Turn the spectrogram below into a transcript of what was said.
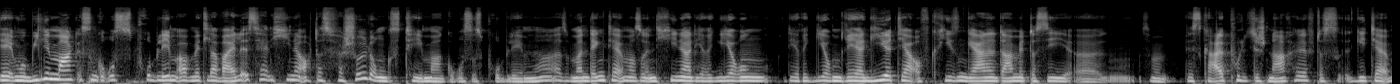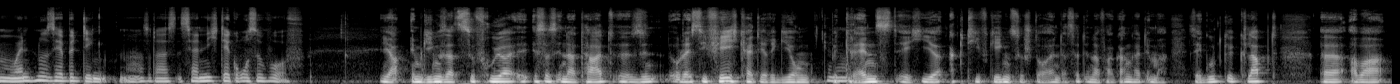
Der Immobilienmarkt ist ein großes Problem, aber mittlerweile ist ja in China auch das Verschuldungsthema ein großes Problem. Ne? Also man denkt ja immer so in China, die Regierung, die Regierung reagiert ja auf Krisen gerne damit, dass sie äh, fiskalpolitisch nachhilft. Das geht ja im Moment nur sehr bedingt. Ne? Also das ist ja nicht der große Wurf. Ja, im Gegensatz zu früher ist es in der Tat äh, sind, oder ist die Fähigkeit der Regierung genau. begrenzt, äh, hier aktiv gegenzusteuern. Das hat in der Vergangenheit immer sehr gut geklappt, äh, aber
